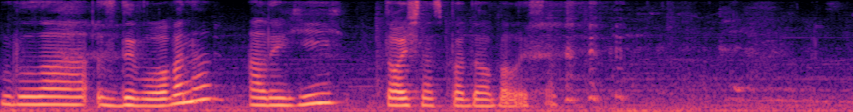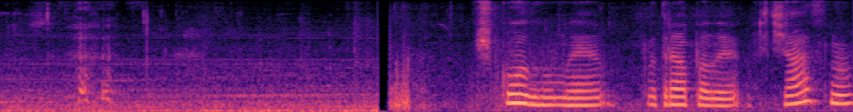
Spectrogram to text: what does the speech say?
Була здивована, але їй точно сподобалося. В школу ми потрапили вчасно,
